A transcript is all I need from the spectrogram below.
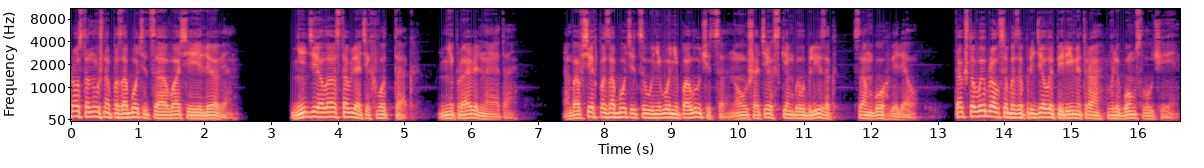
Просто нужно позаботиться о Васе и Леве. Не дело оставлять их вот так. Неправильно это. Обо всех позаботиться у него не получится, но уж о тех, с кем был близок, сам Бог велел. Так что выбрался бы за пределы периметра в любом случае.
